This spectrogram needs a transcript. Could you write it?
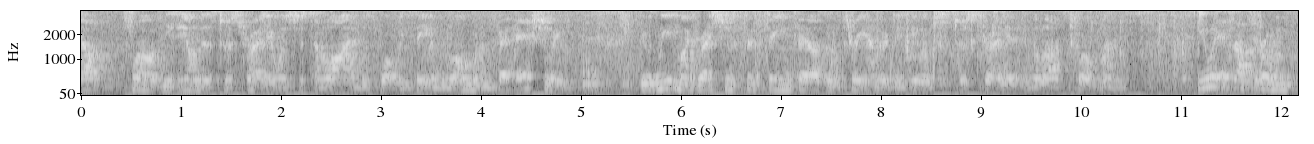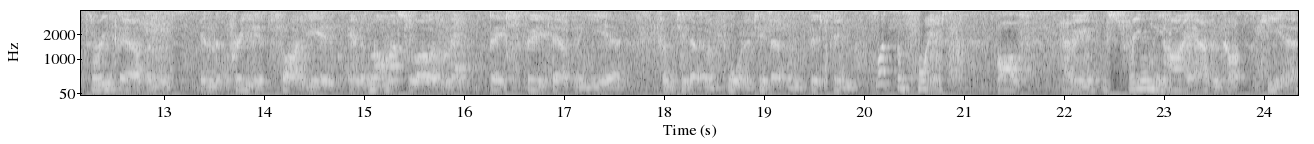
outflow of New Zealanders to Australia was just in line with what we'd seen in the long run, but actually there was net migration of 15,300 New Zealanders to Australia in the last 12 months. You went it's up from 3,000 in the previous five years, and it's not much lower than that big 30,000 a year from 2004 to 2013. What's the point of having extremely high housing costs here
